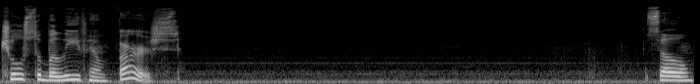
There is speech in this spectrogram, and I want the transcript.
Choose to believe him first. So,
